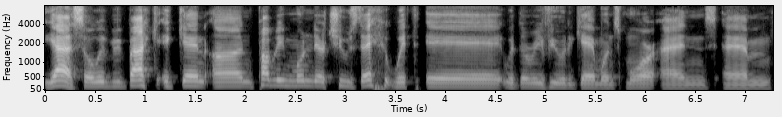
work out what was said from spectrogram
yeah, so we'll be back again on probably Monday or Tuesday with a with the review of the game once more. And um,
